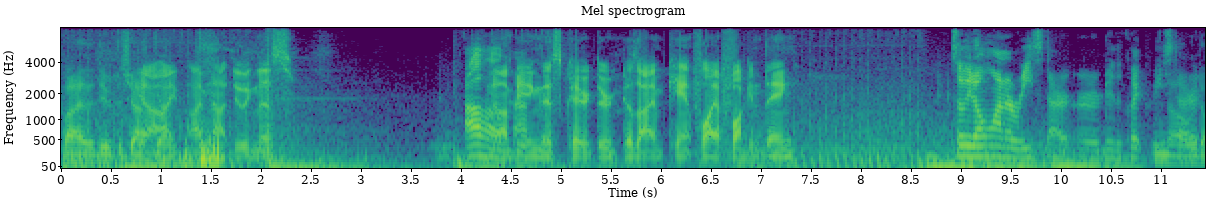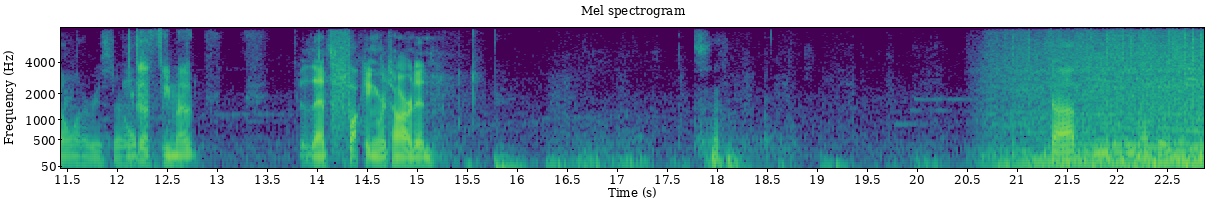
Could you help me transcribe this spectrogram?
by the dude with the Yeah, shotgun. I, I'm not doing this. I'll Not being helicopter. this character because I can't fly a fucking thing. So we don't want to restart or do the quick restart. no, we don't want to restart. Go free mode. Because that's fucking retarded. Cob, you can be my business.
